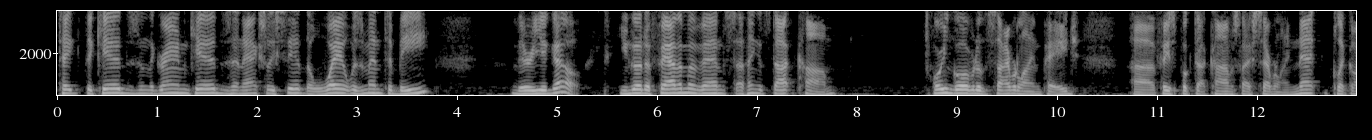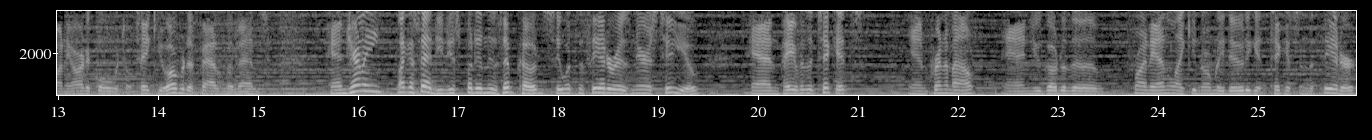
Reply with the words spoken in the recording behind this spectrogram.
take the kids and the grandkids and actually see it the way it was meant to be, there you go. You can go to Fathom Events, I think it's dot .com, or you can go over to the Cyberline page, uh, facebook.com slash cyberline.net, click on the article, which will take you over to Fathom Events. And generally, like I said, you just put in the zip code, see what the theater is nearest to you, and pay for the tickets and print them out. And you go to the front end like you normally do to get tickets in the theater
